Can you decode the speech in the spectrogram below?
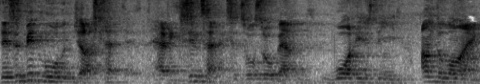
there's a bit more than just ha having syntax. It's also about what is the underlying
